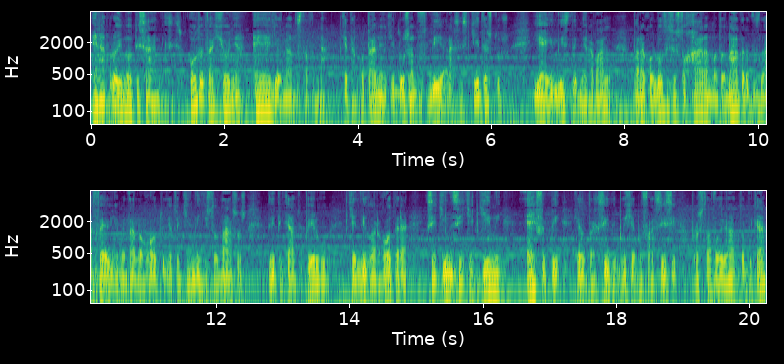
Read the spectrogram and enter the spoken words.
Ένα πρωινό της άνοιξης, όταν τα χιόνια έλειωναν στα βουνά και τα ποτάμια κινδούσαν φλίαρα στις κήτες τους, η Αιλίστη Μιραβάλ παρακολούθησε στο χάραμα τον άντρα της να φεύγει με τα λογό του για το κυνήγι στο δάσος δυτικά του πύργου και λίγο αργότερα ξεκίνησε και εκείνη έφυπη για το ταξίδι που είχε αποφασίσει προς τα βορειοανατολικά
